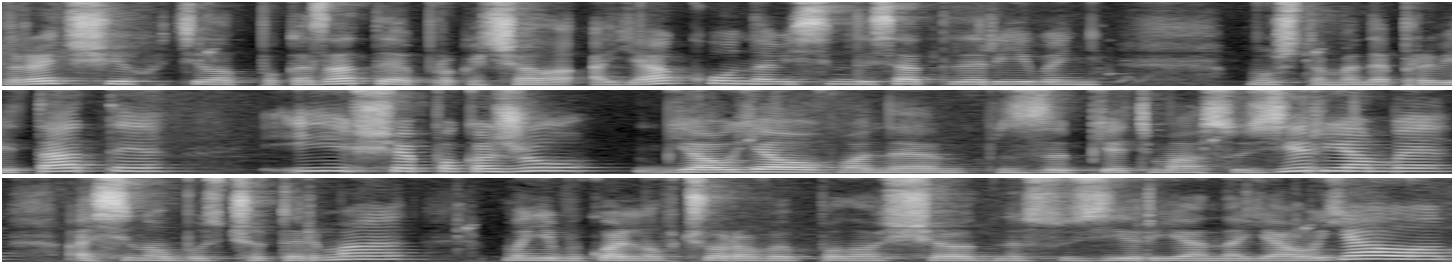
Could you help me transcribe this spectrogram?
До речі, хотіла б показати, я прокачала Аяку на 80 рівень. Можете мене привітати. І ще покажу. Яо-Яо в мене з п'ятьма сузір'ями, а Сінобу з чотирма. Мені буквально вчора випало ще одне сузір'я на Яо-Яо.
